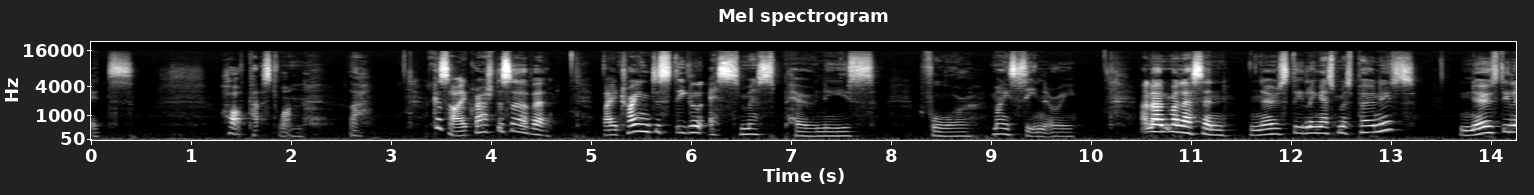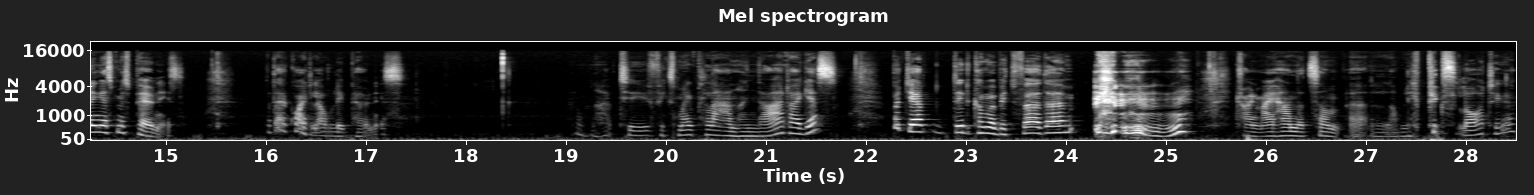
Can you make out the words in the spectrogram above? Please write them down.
it's half past one. Ah, because I crashed the server by trying to steal Esmes ponies for my scenery. I learned my lesson. No stealing Esmes ponies. No stealing Esmes ponies. But they're quite lovely ponies. I will have to fix my plan in that, I guess. But yeah, did come a bit further. Trying my hand at some uh, lovely pixel art here.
